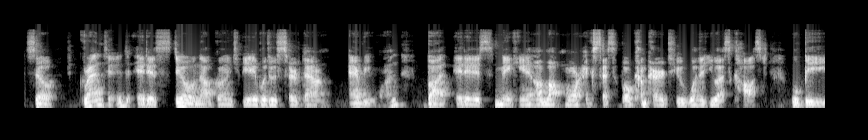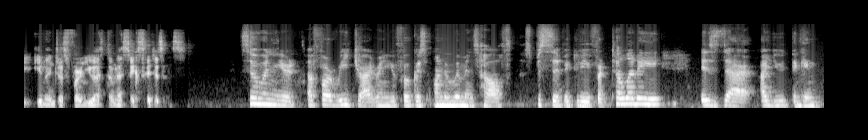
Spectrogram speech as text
So granted, it is still not going to be able to serve down everyone, but it is making it a lot more accessible compared to what the US cost will be, even just for US domestic citizens. So when you're uh, for recharge, when you focus on the women's health, specifically fertility, is that are you thinking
